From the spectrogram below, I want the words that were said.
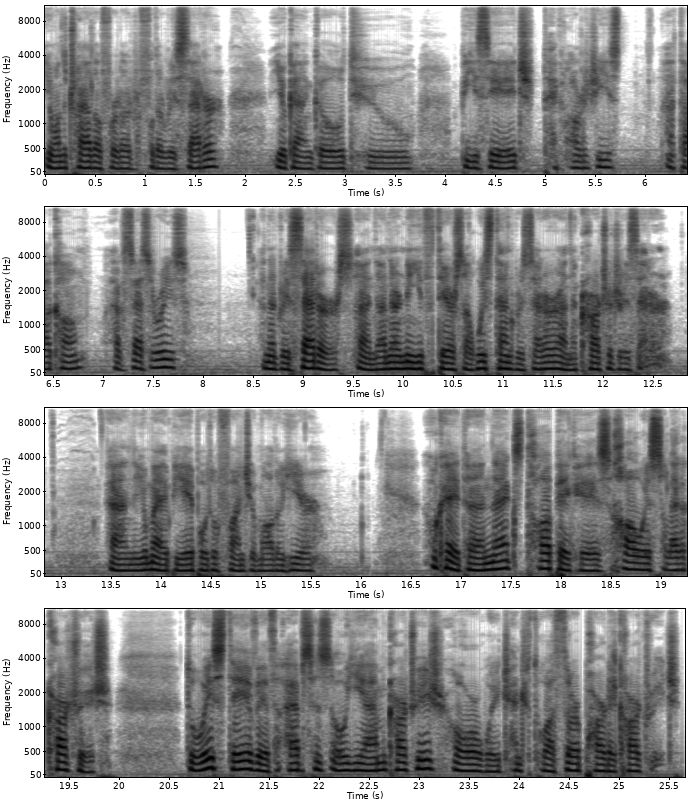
you want to try it for the, for the resetter, you can go to bchtechnologies.com accessories and the resetters and underneath there's a withstand resetter and a cartridge resetter and you might be able to find your model here. Okay, the next topic is how we select a cartridge. Do we stay with Epson's OEM cartridge or we change to a third-party cartridge?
